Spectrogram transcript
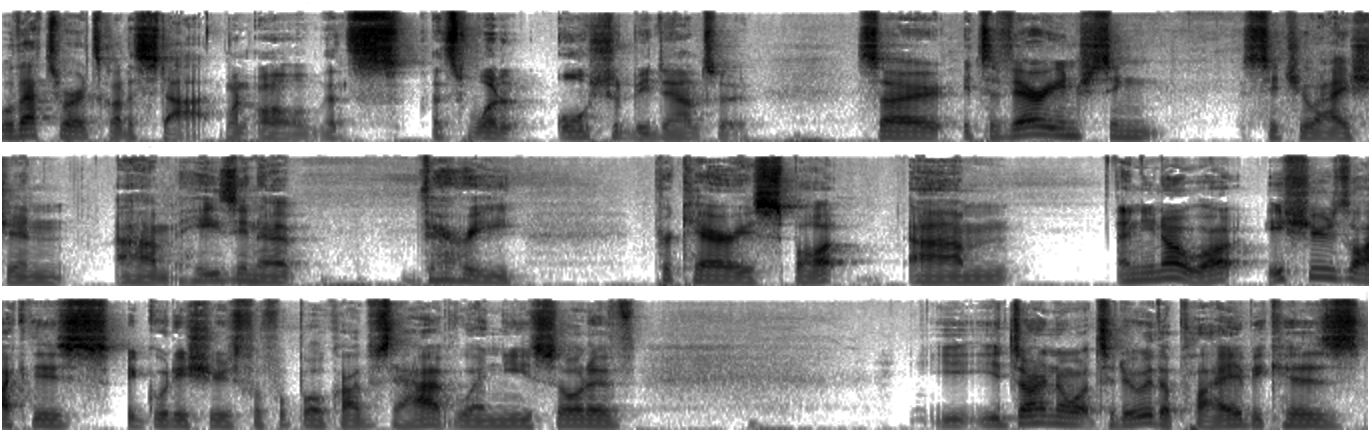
Well, that's where it's got to start. One, oh, that's that's what it all should be down to. So it's a very interesting situation. Um, he's in a very precarious spot. Um, and you know what? Issues like this are good issues for football clubs to have when you sort of you, you don't know what to do with a player because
